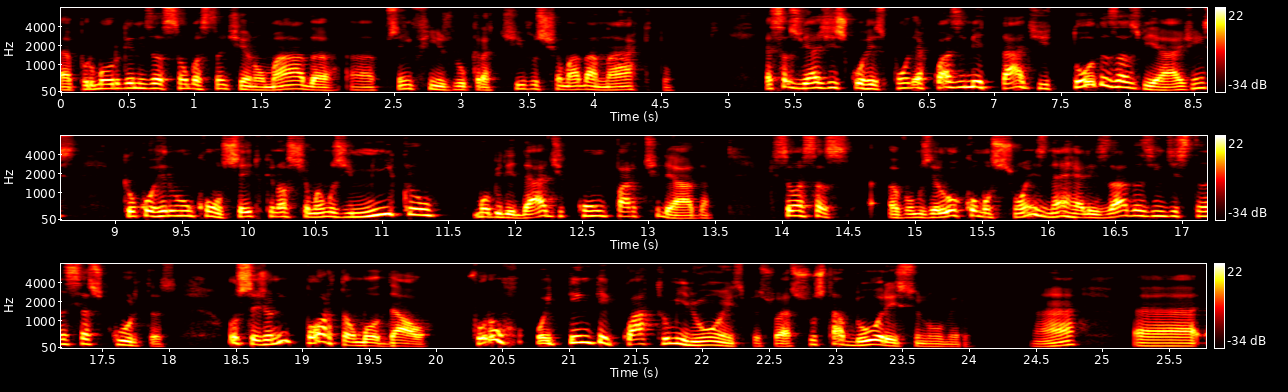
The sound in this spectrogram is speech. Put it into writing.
uh, por uma organização bastante renomada, uh, sem fins lucrativos, chamada Anacto. Essas viagens correspondem a quase metade de todas as viagens que ocorreram num conceito que nós chamamos de micromobilidade compartilhada, que são essas, ah, vamos dizer, locomoções né, realizadas em distâncias curtas. Ou seja, não importa o modal, foram 84 milhões, pessoal, é assustador esse número. Né? Uh,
